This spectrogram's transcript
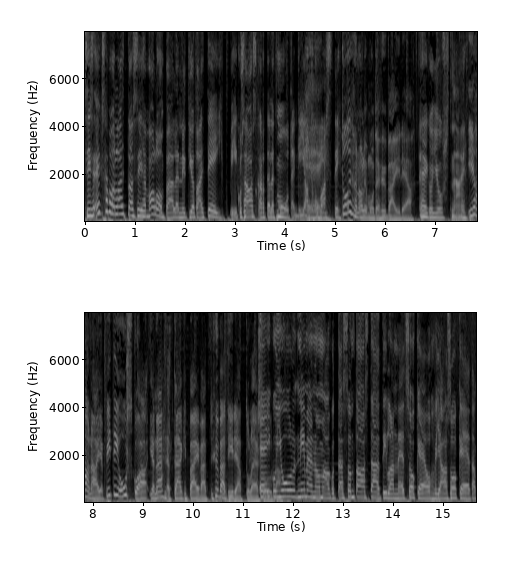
Siis eikö sä voi laittaa siihen valon päälle nyt jotain teippiä, kun sä askartelet muutenkin jatkuvasti? Ei, toihan oli muuten hyvä idea. Eikö just näin? Ihanaa, ja piti uskoa ja nähdä tääkin päivä, että hyvät ideat tulee sulta. Ei kun juu nimenomaan, kun tässä on taas tämä tilanne, että soke ohjaa sokeeta.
